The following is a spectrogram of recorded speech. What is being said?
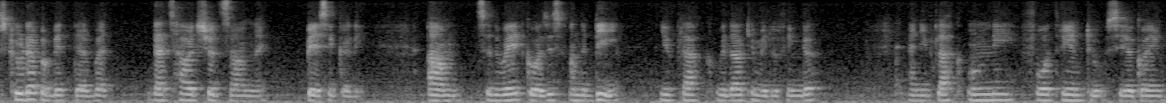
Screwed up a bit there, but that's how it should sound like, basically. Um, so the way it goes is on the D, you pluck without your middle finger, and you pluck only 4, 3 and 2, so you're going,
